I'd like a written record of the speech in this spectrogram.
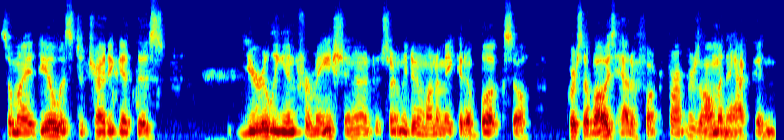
So my idea was to try to get this yearly information. And I certainly didn't want to make it a book. So, of course, I've always had a farmer's almanac and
